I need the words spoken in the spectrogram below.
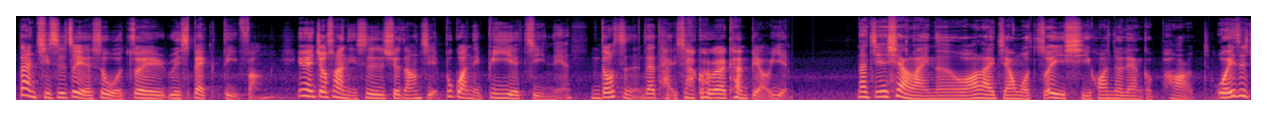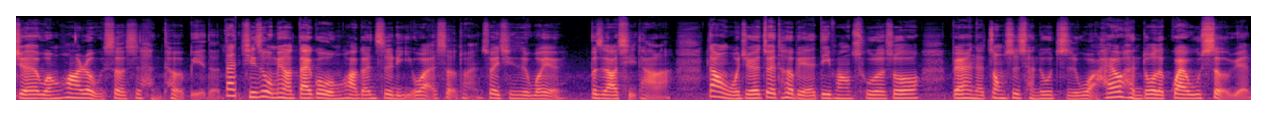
但其实这也是我最 respect 的地方，因为就算你是学长姐，不管你毕业几年，你都只能在台下 乖乖看表演。那接下来呢，我要来讲我最喜欢的两个 part。我一直觉得文化热舞社是很特别的，但其实我没有待过文化跟治理以外的社团，所以其实我也不知道其他啦。但我觉得最特别的地方，除了说表演的重视程度之外，还有很多的怪物社员。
